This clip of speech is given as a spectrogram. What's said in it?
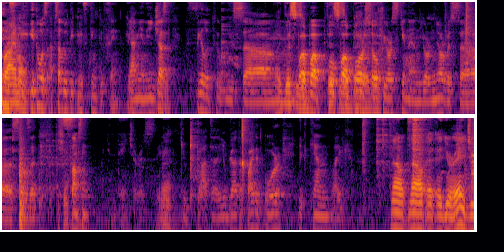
primal. it was absolutely instinctive thing. Yeah, I mean, you just feel it with um, Like, this is po- a- po- this is a pores idea. of your skin and your nervous uh, cells that it's Sure. something dangerous. You- Right. You gotta you gotta fight it, or it can like Now, now at, at your age, you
